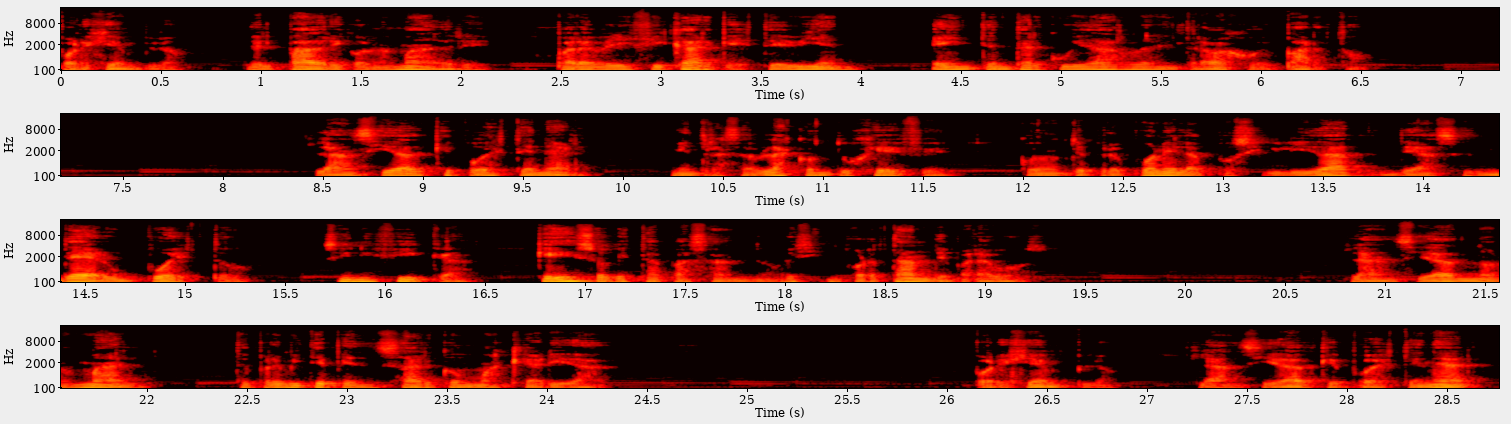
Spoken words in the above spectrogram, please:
por ejemplo, del padre con la madre, para verificar que esté bien e intentar cuidarla en el trabajo de parto. La ansiedad que puedes tener mientras hablas con tu jefe cuando te propone la posibilidad de ascender un puesto, significa que eso que está pasando es importante para vos la ansiedad normal te permite pensar con más claridad. Por ejemplo, la ansiedad que puedes tener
